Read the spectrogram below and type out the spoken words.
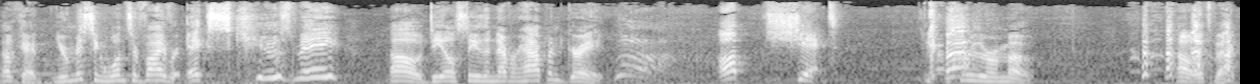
Okay, you're missing one survivor. Excuse me? Oh, DLC that never happened. Great. Up, shit. Through the remote. Oh, it's back.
